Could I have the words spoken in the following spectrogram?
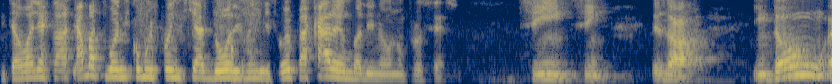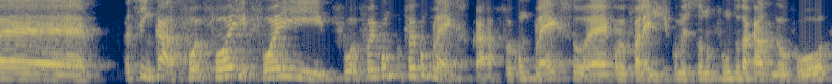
Então ele acaba atuando como influenciador e vendedor pra caramba ali no, no processo. Sim, sim, exato. Então, é, assim, cara, foi, foi, foi, foi, foi, complexo, cara, foi complexo. É, como eu falei, a gente começou no fundo da casa do meu avô,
